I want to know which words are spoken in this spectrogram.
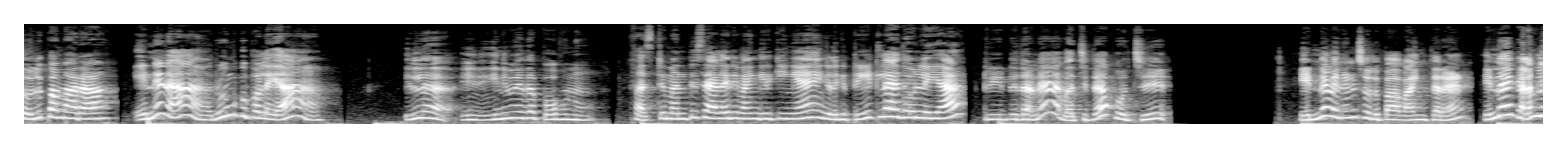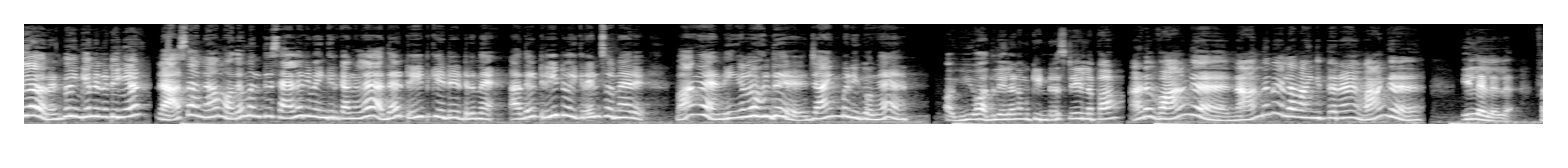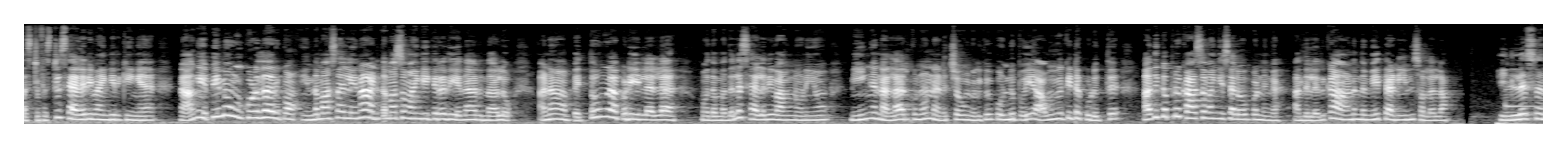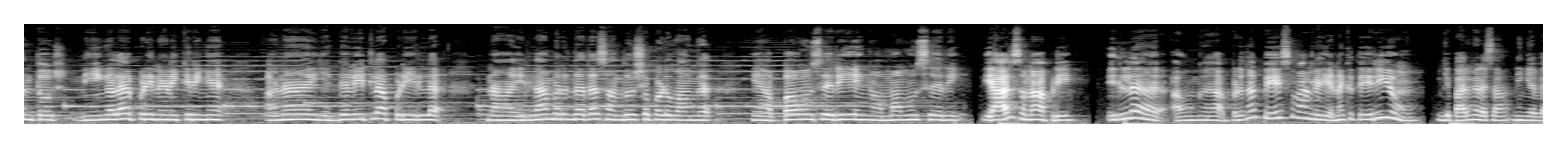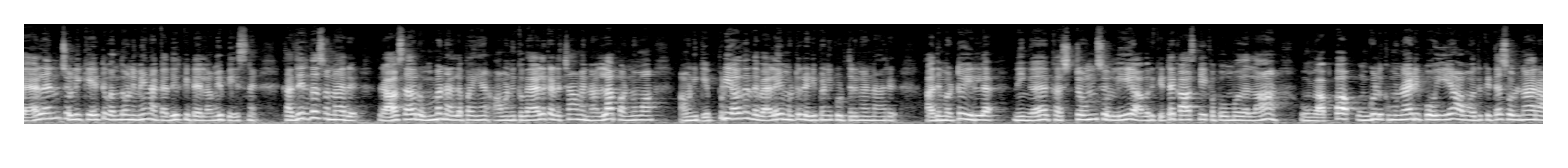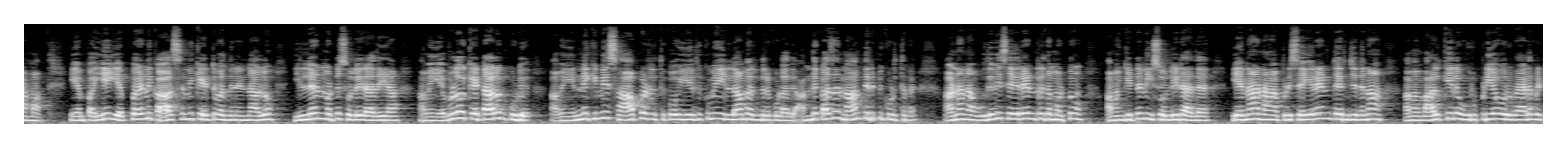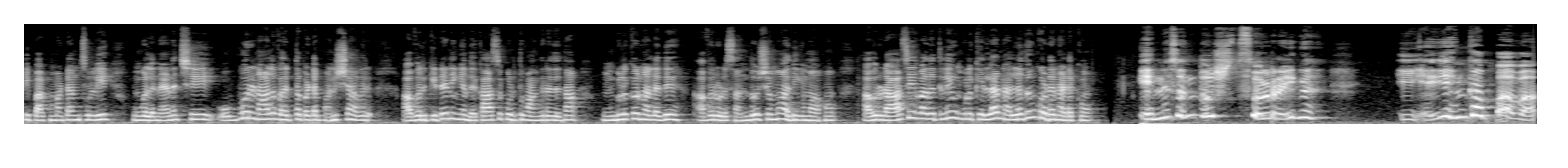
சொல்லுப்பா மாறா என்னண்ணா? ரூமுக்கு போலையா? இல்ல இ- இனிமேதான் போகணும். ஃபர்ஸ்ட் மந்த் சேலரி வாங்கியிருக்கீங்க. எங்களுக்கு ட்ரீட்ல எதுவும் இல்லையா? ட்ரீட் தானே? வச்சுட்டா போச்சு. என்ன வேணும்னு சொல்லுப்பா வாங்கி தரேன். என்ன கிளம்பலையா? ரெண்டு பேரும் இங்கே நின்னுட்டீங்க? ராசாண்ணா முத மந்த் சேலரி வாங்கியிருக்காங்களே? அதான் ட்ரீட் கேட்டுட்டு இருந்தேன். அதான் ட்ரீட் வைக்கிறேன்னு சொன்னாரு. வாங்க நீங்களும் வந்து ஜாயின் பண்ணிக்கோங்க. ஐயோ அதுல எல்லாம் நமக்கு இன்ட்ரெஸ்டே இல்லப்பா. அட வாங்க. நான் தானே எல்லாம் வாங்கி தரேன். வாங்க. இல்ல இல்ல. இல்ல ஃபர்ஸ்ட் ஃபர்ஸ்ட் சேலரி வாங்கியிருக்கீங்க. நாங்க எப்பயுமே உங்க கூட தான் இருக்கோம். இந்த மாசம் இல்லைன்னா அடுத்த மாசம் வாங்கிக்கிறது எதா இருந்தாலும். ஆனா பெத்தவங்க அப்படி இல்லல்ல. முத முதல்ல சேலரி வாங்கினோனையும் நீங்க நல்லா இருக்கணும்னு நினைச்சவங்களுக்கு கொண்டு போய் அவங்க கிட்ட கொடுத்து அதுக்கப்புறம் காசை வாங்கி செலவு பண்ணுங்க. அதுல இருக்க ஆனந்தமே தனின்னு சொல்லலாம். இல்ல சந்தோஷ் நீங்களா இப்படி நினைக்கிறீங்க. ஆனா எங்க வீட்டுல அப்படி இல்ல. நான் இல்லாம இருந்தாதான் சந்தோஷப்படுவாங்க. என் அப்பாவும் சரி எங்க அம்மாவும் சரி. யார் சொன்னா அப்படி? இல்ல அவங்க அப்படிதான் பேசுவாங்க எனக்கு தெரியும். இங்க பாருங்க ரசா நீங்க வேலைன்னு சொல்லி கேட்டு வந்தோடனே நான் கதிர் கிட்ட எல்லாமே பேசினேன். கதிர் தான் சொன்னாரு ராசா ரொம்ப நல்ல பையன் அவனுக்கு வேலை கிடைச்சா அவன் நல்லா பண்ணுவான் அவனுக்கு எப்படியாவது அந்த வேலையை மட்டும் ரெடி பண்ணி கொடுத்துருங்கன்னாரு. அது மட்டும் இல்ல நீங்க கஷ்டம்னு சொல்லி அவர்கிட்ட காசு கேட்க போகும்போதெல்லாம் உங்க அப்பா உங்களுக்கு முன்னாடி போய் அவர்கிட்ட சொன்னாராமா என் பையன் எப்பன்னு காசுன்னு கேட்டு வந்து நின்னாலும் இல்லைன்னு மட்டும் சொல்லிடாதயா அவன் எவ்வளவு கேட்டாலும் கொடு அவன் என்னைக்குமே சாப்பிட்றதுக்கோ எதுக்குமே இல்லாம இருந்துடக்கூடாது அந்த காசை நான் திருப்பி கொடுத்துறேன். ஆனா நான் உதவி செய்யறேன்றதை மட்டும் அவன் கிட்ட நீ சொல்லிடாத. ஏன்னா நான் அப்படி செய்யறேன்னு தெரிஞ்சதுன்னா அவன் வாழ்க்கையில உருப்படியா ஒரு வேலை வெட்டி பார்க்க மாட்டான்னு சொல்லி உங்களை நினைச்சு ஒவ்வொரு நாளும் வருத்தப்பட்ட மனுஷன் அவரு. அவர்கிட்ட நீங்க இந்த காசு கொடுத்து வாங்குறது தான் உங்களுக்கும் நல்லது அவரோட சந்தோஷமும் அதிகமாகும். அவரோட ஆசீர்வாதத்திலேயே உங்களுக்கு எல்லாம் நல்லதும் கூட நடக்கும். என்ன சந்தோஷ் சொல்றீங்க? எங்க அப்பாவா?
